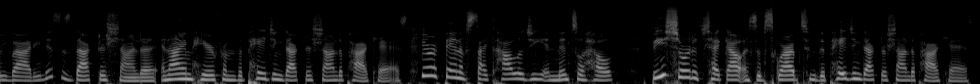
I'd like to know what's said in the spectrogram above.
everybody? This is Dr. Shonda, and I am here from the Paging Dr. Shonda podcast. If you're a fan of psychology and mental health, be sure to check out and subscribe to the Paging Dr. Shonda podcast,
